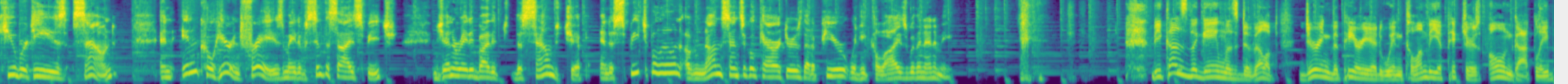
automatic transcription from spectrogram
Q*bertese sound, an incoherent phrase made of synthesized speech generated by the, the sound chip and a speech balloon of nonsensical characters that appear when he collides with an enemy. Because the game was developed during the period when Columbia Pictures owned Gottlieb,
